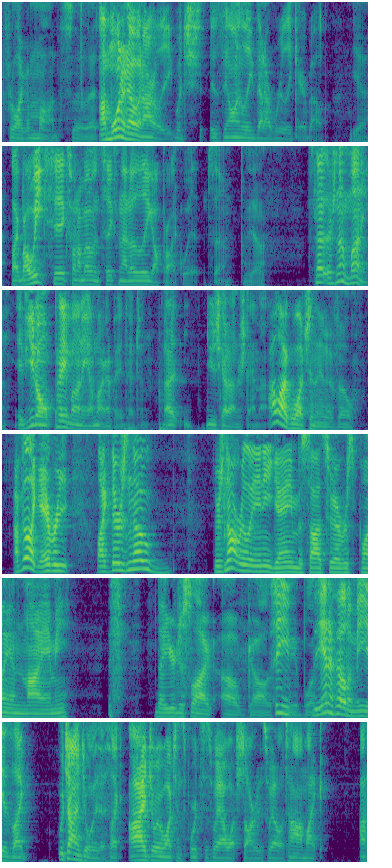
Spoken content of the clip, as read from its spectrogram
for like a month. So that's I'm one and zero in our league, which is the only league that I really care about. yeah. Like by week six, when I'm 0 and six in that other league, I'll probably quit. So Yeah. it's no, there's no money. If you don't pay money, I'm not gonna pay attention. I, you just gotta understand that. I like watching the NFL. I feel like every like there's no there's not really any game besides whoever's playing Miami that you're just like, oh god, this See, be a the. NFL to me is like, which I enjoy this. Like I enjoy watching sports this way. I watch soccer this way all the time. Like I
